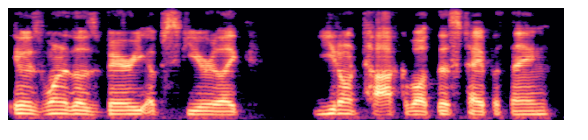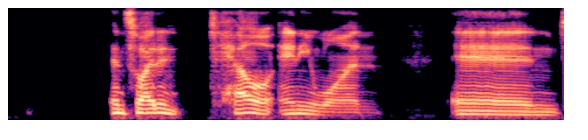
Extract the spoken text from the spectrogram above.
it was one of those very obscure like you don't talk about this type of thing. And so I didn't tell anyone. And,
